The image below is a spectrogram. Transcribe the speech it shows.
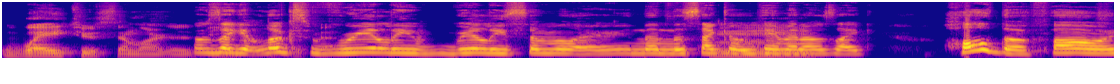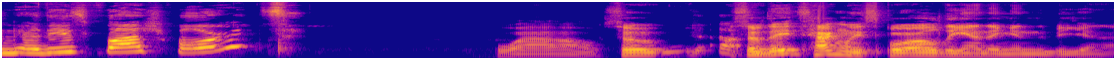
way too similar to. was like, it looks that. really, really similar. And then the second one came in, Mm. I was like, hold the phone. Are these flash forwards? Wow. So, so they technically spoiled the ending in the beginning.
